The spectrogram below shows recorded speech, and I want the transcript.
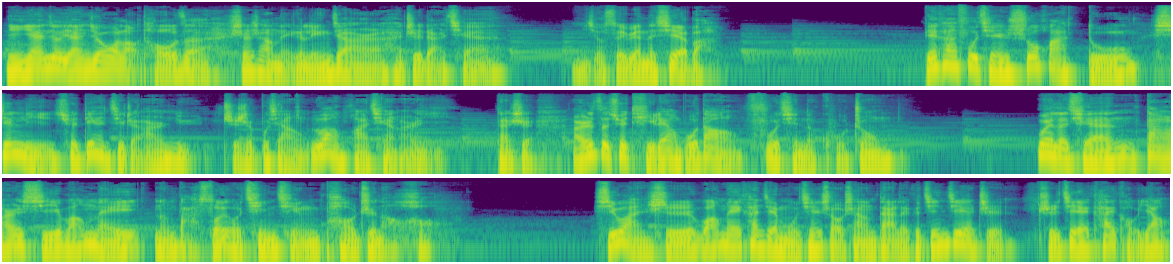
你研究研究我老头子身上哪个零件还值点钱，你就随便的谢吧。别看父亲说话毒，心里却惦记着儿女，只是不想乱花钱而已。但是儿子却体谅不到父亲的苦衷。为了钱，大儿媳王梅能把所有亲情抛之脑后。洗碗时，王梅看见母亲手上戴了个金戒指，直接开口要。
